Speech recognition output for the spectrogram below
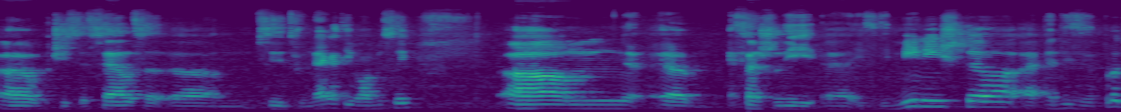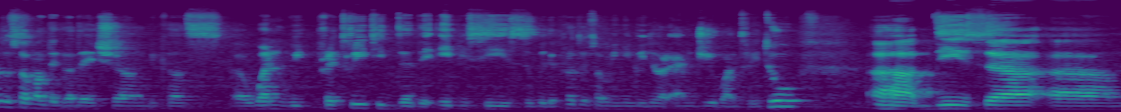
uh, which is the cells um, CD3 negative, obviously, um, essentially uh, is diminished, uh, and this is a proteasomal degradation because when we pretreated the, the, APCs with the proteasome inhibitor MG132, this um,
